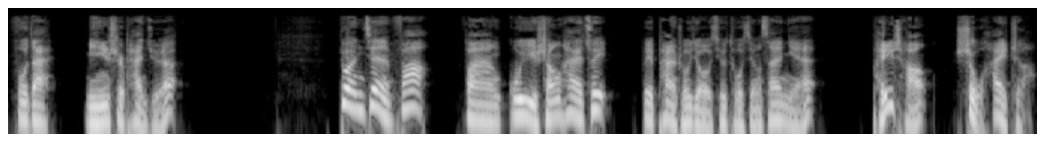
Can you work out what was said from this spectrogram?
附带民事判决。段建发犯故意伤害罪，被判处有期徒刑三年，赔偿受害者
